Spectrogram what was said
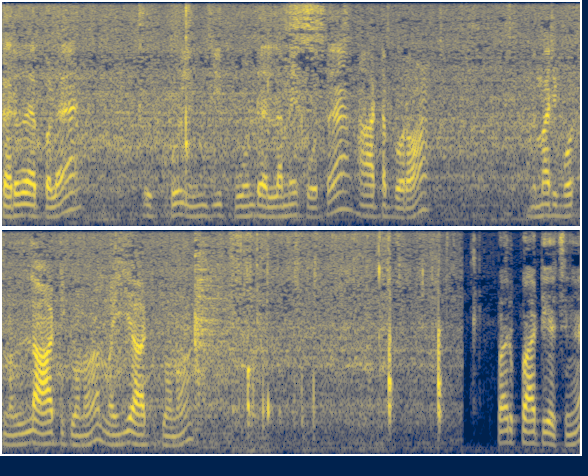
கருவேப்பிலை உப்பு இஞ்சி பூண்டு எல்லாமே போட்டு ஆட்ட போகிறோம் இந்த மாதிரி போட்டு நல்லா ஆட்டிக்கணும் மைய ஆட்டிக்கணும். பருப்பு ஆட்டி வச்சுங்க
